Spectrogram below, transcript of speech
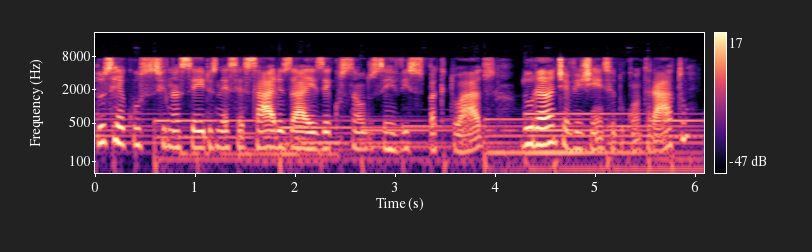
dos recursos financeiros necessários à execução dos serviços pactuados durante a vigência do contrato,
